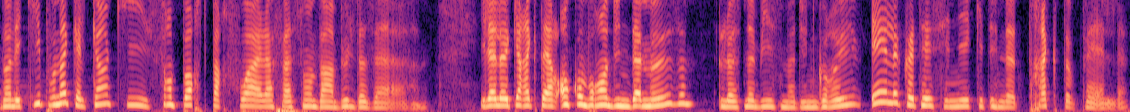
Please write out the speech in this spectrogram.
Dans l'équipe, on a quelqu'un qui s'emporte parfois à la façon d'un bulldozer. Il a le caractère encombrant d'une dameuse, le snobisme d'une grue et le côté cynique d'une tractopelle.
